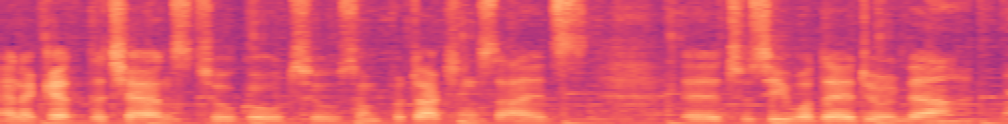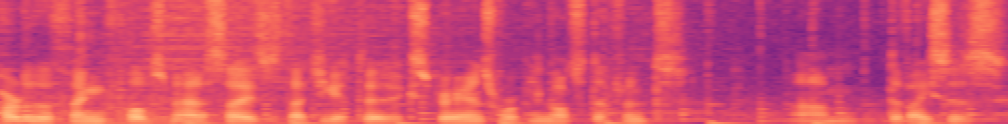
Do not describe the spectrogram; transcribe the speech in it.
and I get the chance to go to some production sites uh, to see what they're doing there. Part of the thing with Phillips Medisize is that you get to experience working lots of different um, devices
